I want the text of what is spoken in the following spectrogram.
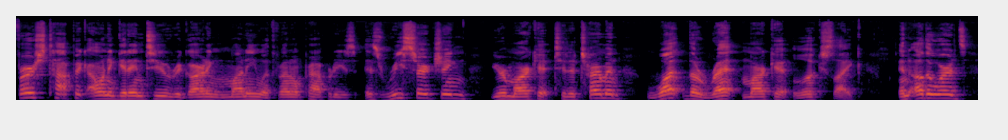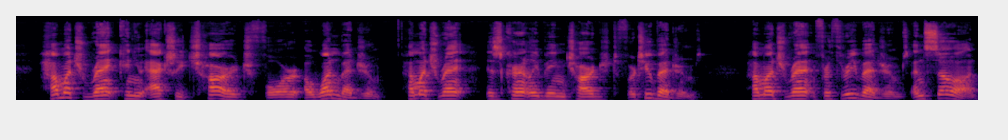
First topic I want to get into regarding money with rental properties is researching your market to determine what the rent market looks like. In other words, how much rent can you actually charge for a one bedroom? How much rent is currently being charged for two bedrooms? How much rent for three bedrooms? And so on.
